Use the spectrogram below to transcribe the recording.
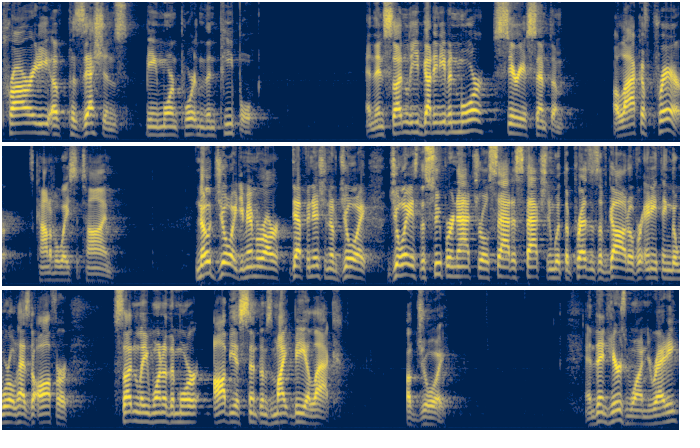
Priority of possessions being more important than people. And then suddenly you've got an even more serious symptom a lack of prayer kind of a waste of time. No joy. Do you remember our definition of joy? Joy is the supernatural satisfaction with the presence of God over anything the world has to offer. Suddenly, one of the more obvious symptoms might be a lack of joy. And then here's one. You ready?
